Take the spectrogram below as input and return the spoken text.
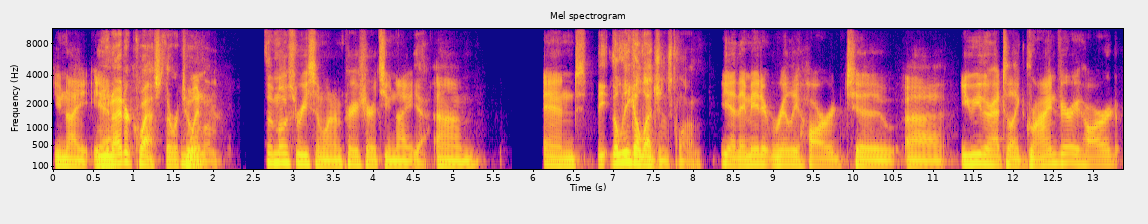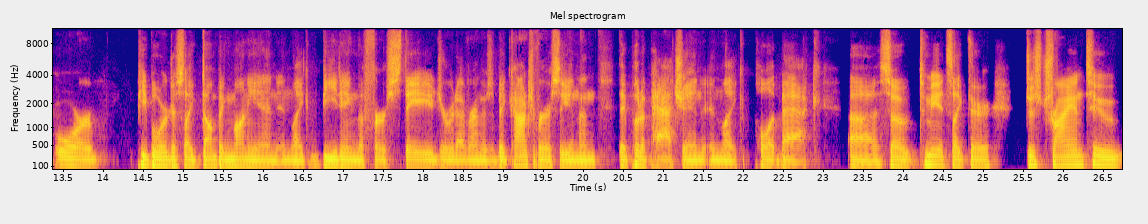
Unite. Yeah. Unite or Quest, there were two When- of them. The most recent one, I'm pretty sure it's Unite. Yeah. Um, and The, the League of Legends clone. yeah they made it really hard to uh you either had to like grind very hard or people were just like dumping money in and like beating the first stage or whatever and there's a big controversy and then they put a patch in and like pull it back uh so to me it's like they're just trying to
